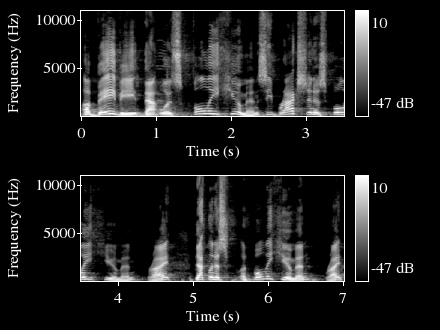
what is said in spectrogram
a baby that was fully human. See, Braxton is fully human, right? Declan is uh, fully human, right?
